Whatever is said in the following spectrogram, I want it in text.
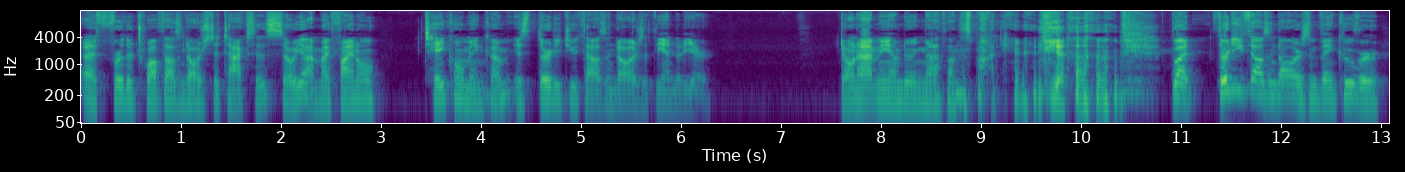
a further $12,000 to taxes. So yeah, my final take home income is $32,000 at the end of the year. Don't at me, I'm doing math on the spot here. but $32,000 in Vancouver,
